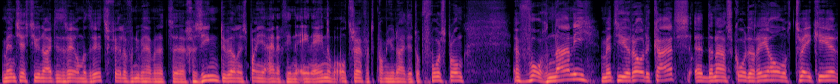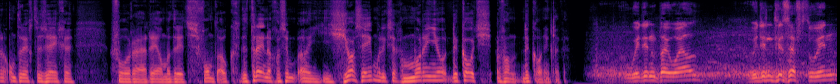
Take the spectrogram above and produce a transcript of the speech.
Manchester United, Real Madrid. Velen van u hebben het uh, gezien. Duel in Spanje eindigde in 1-1. Op Old Trafford kwam United op voorsprong. En vervolgens Nani met die rode kaart. Daarna scoorde Real nog twee keer. Onterechte zegen voor Real Madrid. Vond ook de trainer José, José, moet ik zeggen, Mourinho, de coach van de Koninklijke. We didn't play well. We didn't deserve to win.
